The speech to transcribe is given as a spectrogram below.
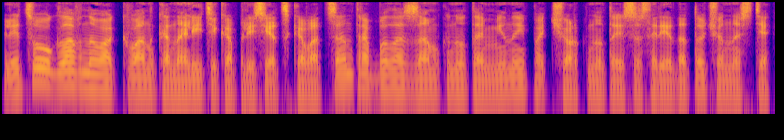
Лицо у главного кванк-аналитика Плесецкого центра было замкнуто миной подчеркнутой сосредоточенности,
